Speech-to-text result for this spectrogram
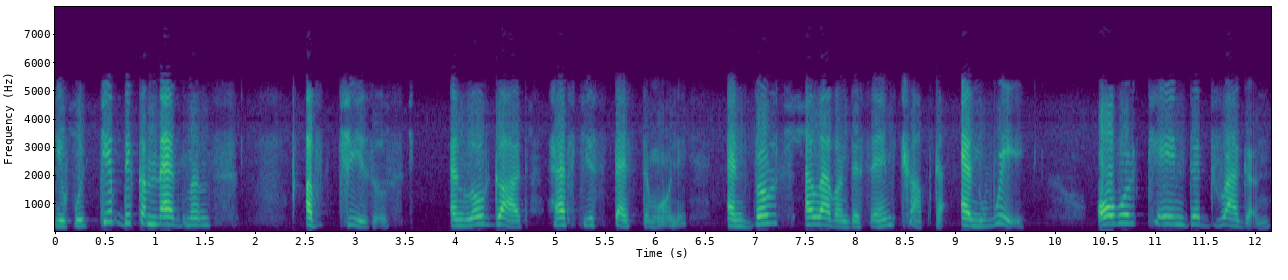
If we keep the commandments of Jesus and Lord God have his testimony. And verse 11, the same chapter, and we overcame the dragon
